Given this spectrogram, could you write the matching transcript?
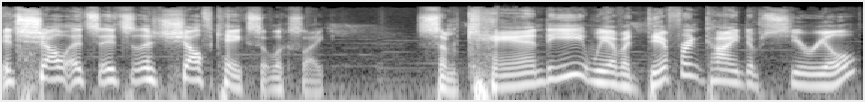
It's shelf. It's it's, it's shelf cakes. It looks like some candy. We have a different kind of cereal.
